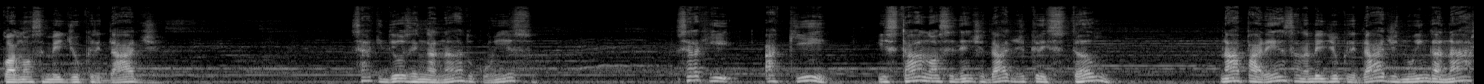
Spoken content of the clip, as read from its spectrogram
com a nossa mediocridade, Será que Deus é enganado com isso? Será que aqui está a nossa identidade de cristão? Na aparência, na mediocridade, no enganar?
